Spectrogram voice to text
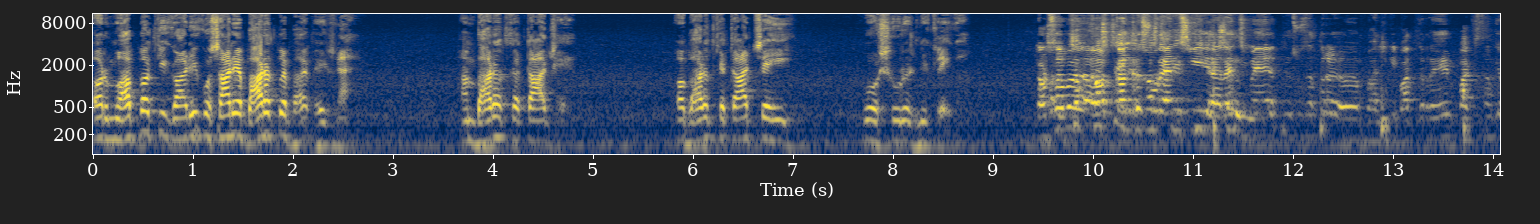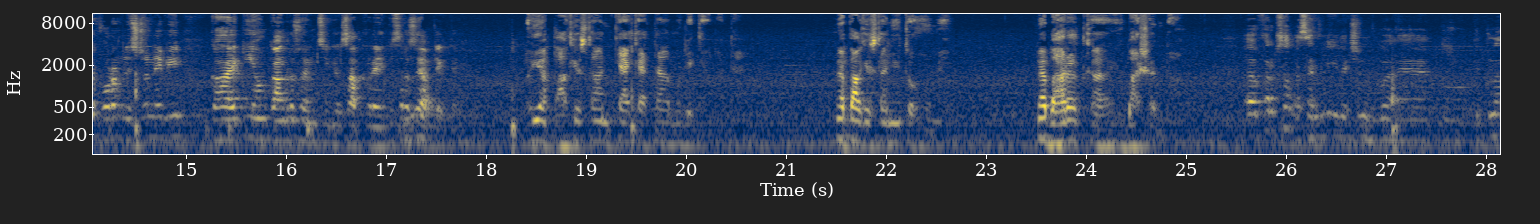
और मोहब्बत की गाड़ी को सारे भारत में भेजना है। हम भारत का ताज है और भारत के ताज से ही वो सूरज निकलेगा। डॉक्टर साहब आप कांग्रेस और एनसी अलायंस में 370 बहाली की बात कर रहे हैं। पाकिस्तान के फॉरेन मिनिस्टर ने भी कहा है कि हम कांग्रेस और एनसी के साथ खड़े हैं। किस तरह से आप देखते हैं? भैया पाकिस्तान क्या कहता है मुझे क्या पता है? मैं पाकिस्तानी तो हूँ नहीं। मैं भारत का एक बाशिंदा हूँ साहब असेंबली इलेक्शन हुआ तो कितना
